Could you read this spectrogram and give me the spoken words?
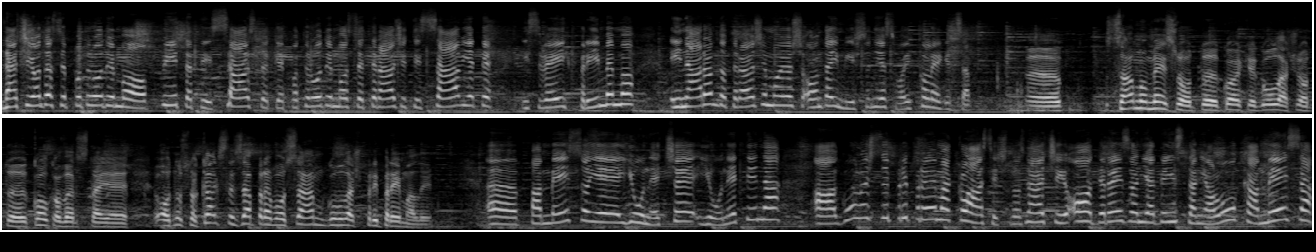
Znači onda se potrudimo pitati sastojke, potrudimo se tražiti savjete i sve ih primemo i naravno tražimo još onda i mišljenje svojih kolegica. E, samo meso od e, kojeg je gulaš, od e, koliko vrsta je, odnosno kako ste zapravo sam gulaš pripremali? E, pa meso je juneće, junetina, a gulaš se priprema klasično, znači od rezanja, dinstanja luka, mesa,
